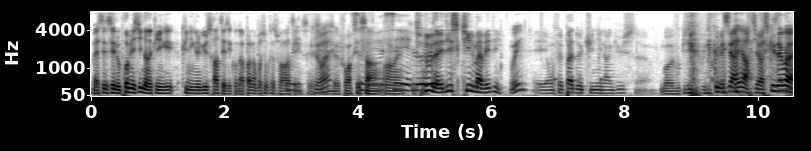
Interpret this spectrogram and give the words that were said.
Bah, c'est le premier signe d'un cuni- cunilingus raté, c'est qu'on n'a pas l'impression que ça soit raté. Oui. C'est- vrai Je crois que c'est ça. hein, ouais, le- Surtout vous avez dit ce qu'il m'avait dit. Oui Et on fait pas de cunilingus. euh. Bon, vous, vous ne connaissez rien, Arthur, excusez-moi.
